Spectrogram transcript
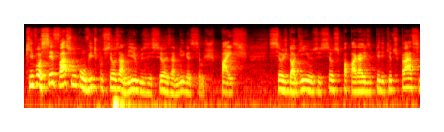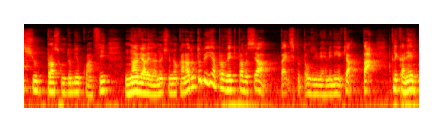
que você faça um convite para os seus amigos e suas amigas, seus pais, seus doguinhos e seus papagaios e periquitos para assistir o próximo domingo com a FI, 9 horas da noite no meu canal do YouTube. E aproveito para você, ó, vai esse botãozinho vermelhinho aqui, ó, pá, clica nele,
